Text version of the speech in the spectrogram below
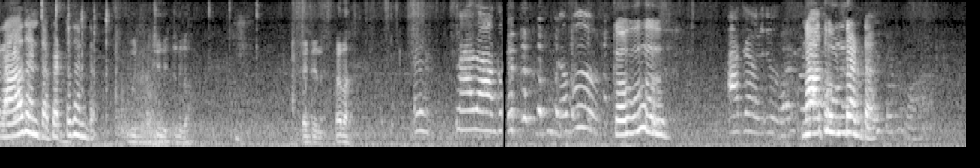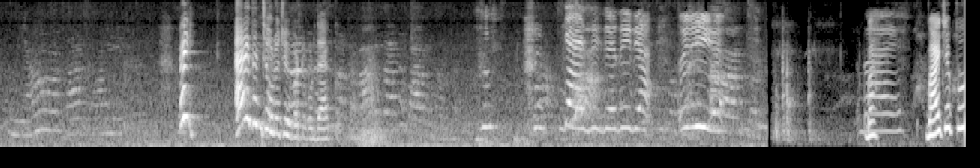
రాదంట పెట్టదంట. కవ్వు నాతో ఉండంట. చేపట్టకూడదు యాక్. బా బాయ్ చెప్పు.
